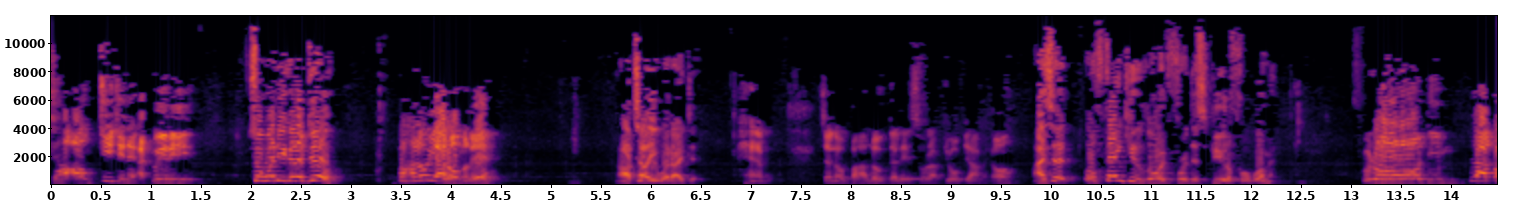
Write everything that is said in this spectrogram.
ချာအောင်ကြည့်ချင်တဲ့အတွေ့တွေ So what are you going to do? ဘာလို့ရတော့မလဲ I'll tell you what I did. ဟဲ့ကျွန်တော်ဘာလုပ်တယ်လဲဆိုတာပြောပြမယ်နော် I said, Well, thank you, Lord, for this beautiful woman. ကိုရောဒီလှပ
